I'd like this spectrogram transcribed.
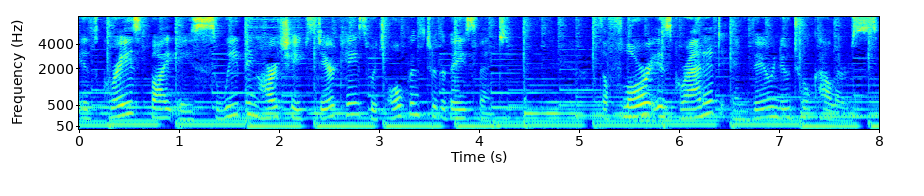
It's graced by a sweeping heart-shaped staircase which opens to the basement. The floor is granite in very neutral colors.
